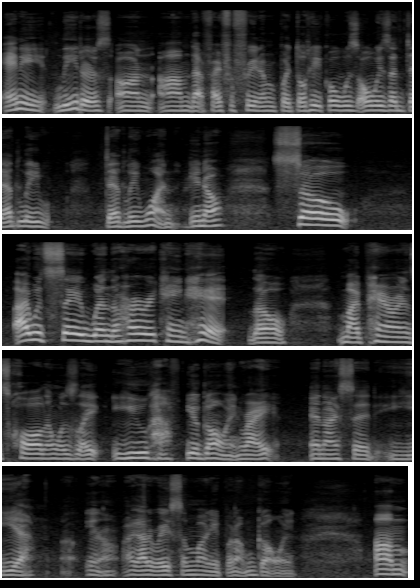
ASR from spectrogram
any leaders on um, that fight for freedom in Puerto Rico was always a deadly, deadly one. You know, so I would say when the hurricane hit, though, my parents called and was like, "You have, you're going, right?" And I said, "Yeah, you know, I got to raise some money, but I'm going." Um,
